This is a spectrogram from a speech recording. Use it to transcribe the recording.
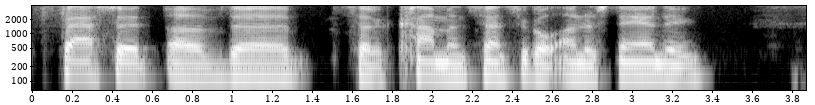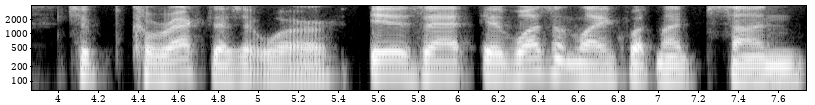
facet of the sort of commonsensical understanding to correct, as it were, is that it wasn't like what my son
